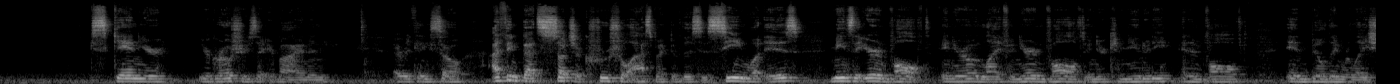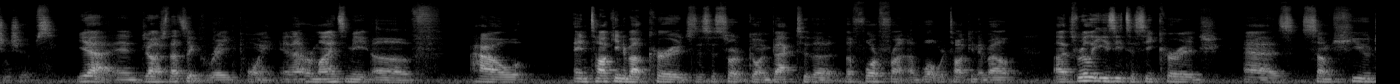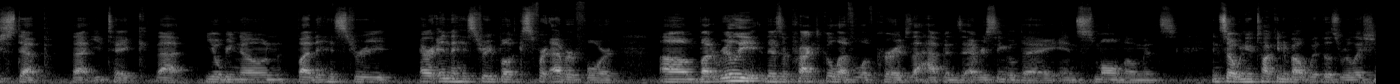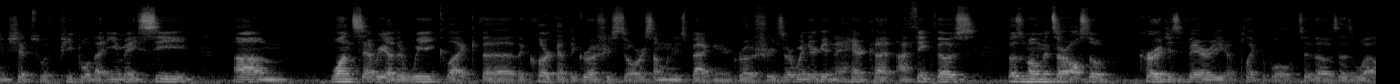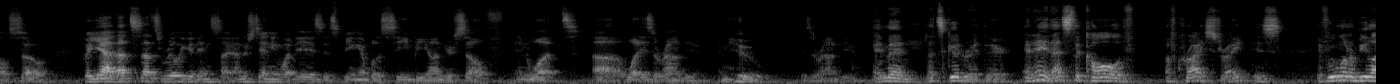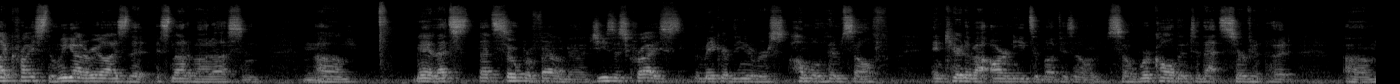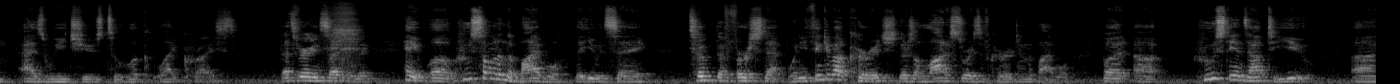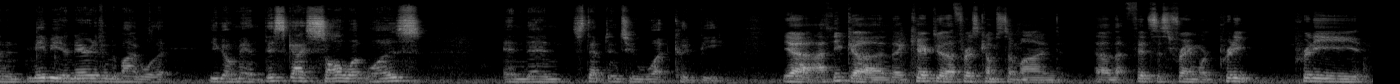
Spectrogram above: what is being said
scan your, your groceries that you're buying and everything. So I think that's such a crucial aspect of this is seeing what is means that you're involved in your own life and you're involved in your community and involved in building relationships. Yeah, and Josh, that's a great point. And that reminds me of how in talking about courage, this is sort of going back to the, the forefront of what we're talking about. Uh, it's really easy to see courage as some huge step that you take that you'll be known by the history or in the history books forever for. Um, but really, there's a practical level of courage that happens every single day in small moments. And so, when you're talking about with those relationships with people that you may see um, once every other week, like the the clerk at the grocery store, or someone who's bagging your groceries, or when you're getting a haircut, I think those those moments are also courage is very applicable to those as well. So but yeah, that's that's really good insight. Understanding what is is being able to see beyond yourself and what uh, what is around you and who is around you. Amen. That's good right there. And hey, that's the call of, of Christ, right? Is if we want to be like Christ, then we got to realize that it's not about us. And Mm. um, man, that's that's so profound. Uh, Jesus Christ, the Maker of the universe, humbled Himself and cared about our needs above His own. So we're called into that servanthood um, as we choose to look like Christ. That's very insightful. Nick. Hey, uh, who's someone in the Bible that you would say took the first step? When you think about courage, there's a lot of stories of courage in the Bible, but uh, who stands out to you? Uh, and maybe a narrative in the Bible that you go, man, this guy saw what was and then stepped into what could be. Yeah, I think uh, the character that first comes to mind uh, that fits this framework pretty pretty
